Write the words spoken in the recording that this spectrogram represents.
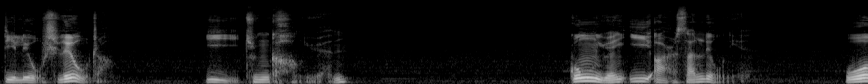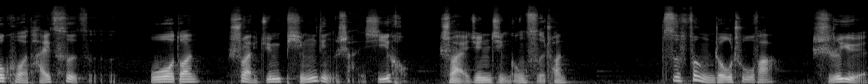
第六十六章，义军抗元。公元一二三六年，窝阔台次子窝端率军平定陕西后，率军进攻四川。自凤州出发，十月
